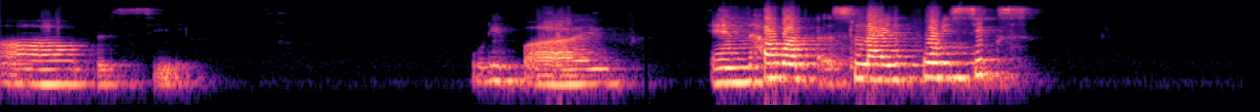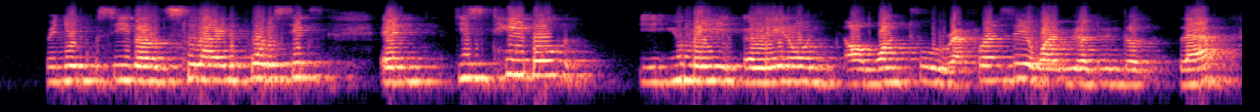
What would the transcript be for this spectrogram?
Uh, let's see. 45. And how about slide 46? When you see the slide 46, and this table you may later on uh, want to reference it while we are doing the lab.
